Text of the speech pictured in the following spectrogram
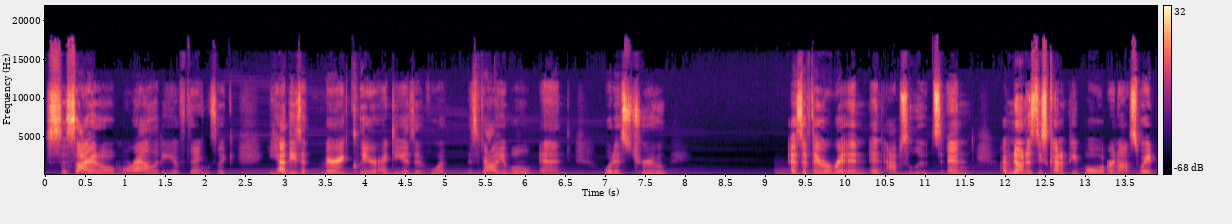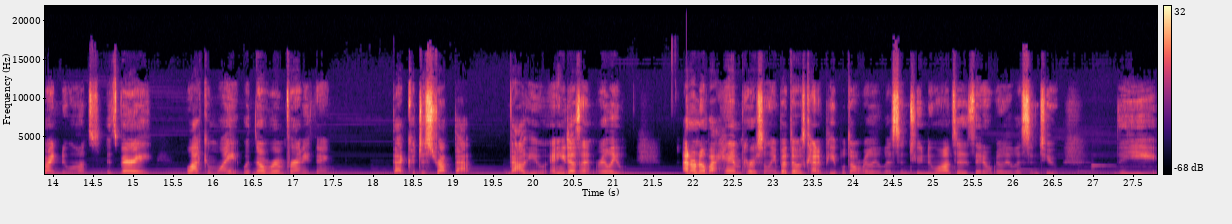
societal morality of things. Like he had these very clear ideas of what is valuable and what is true as if they were written in absolutes. And I've noticed these kind of people are not swayed by nuance. It's very black and white with no room for anything that could disrupt that value. And he doesn't really, I don't know about him personally, but those kind of people don't really listen to nuances. They don't really listen to the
